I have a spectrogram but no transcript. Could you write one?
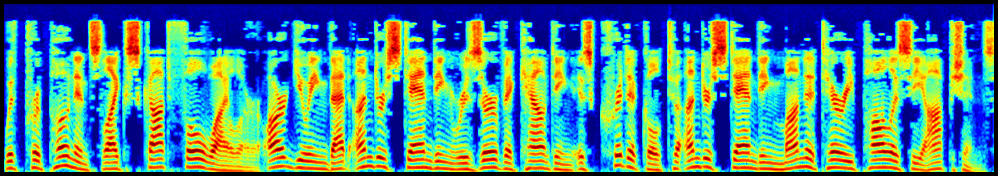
with proponents like Scott Fullwiler arguing that understanding reserve accounting is critical to understanding monetary policy options.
